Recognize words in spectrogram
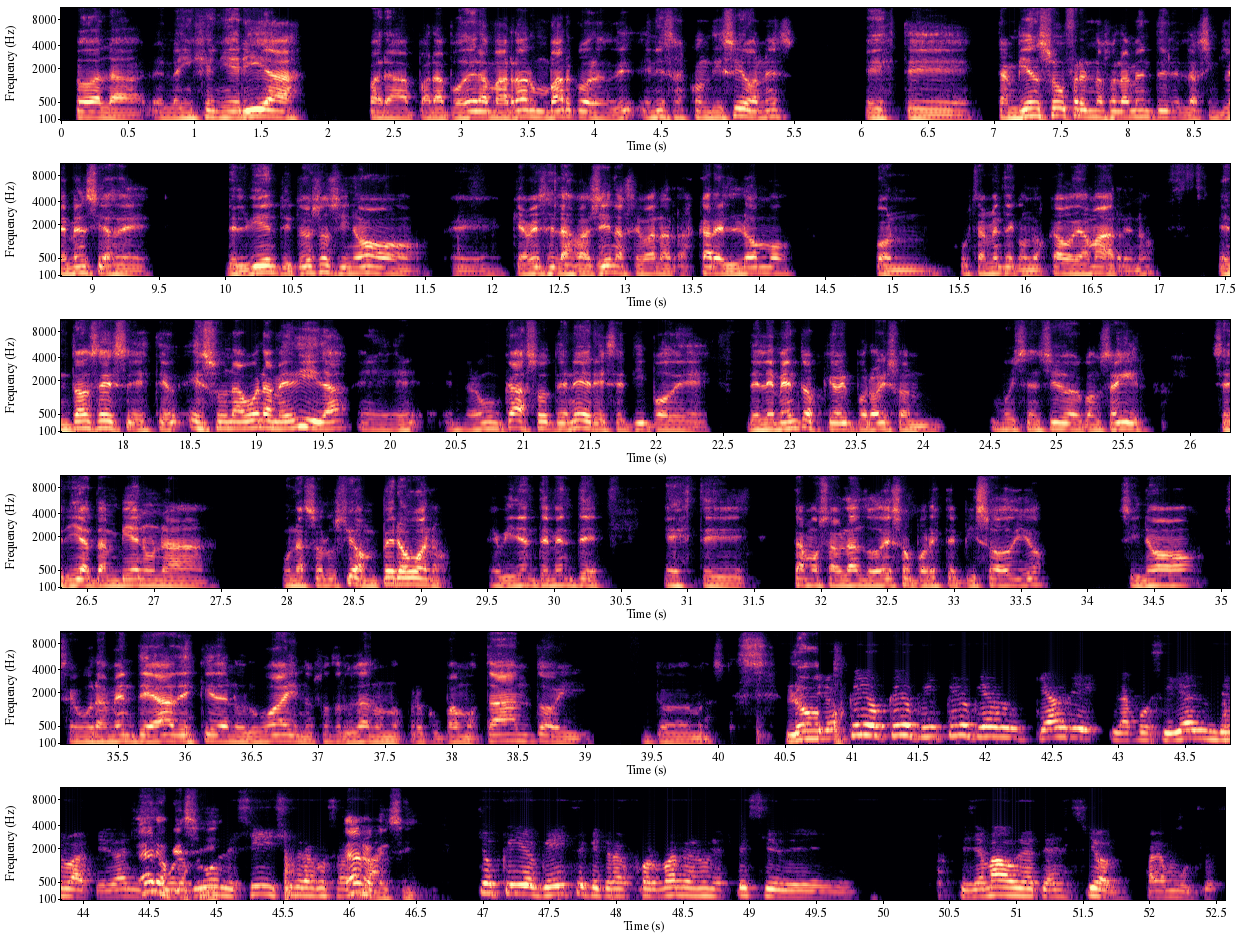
toda la, la ingeniería para, para, poder amarrar un barco en esas condiciones, este, también sufren no solamente las inclemencias de, del viento y todo eso, sino eh, que a veces las ballenas se van a rascar el lomo con, justamente con los cabos de amarre. ¿no? Entonces, este, es una buena medida, eh, en algún caso, tener ese tipo de, de, elementos que hoy por hoy son muy sencillos de conseguir. Sería también una, una solución. Pero bueno, evidentemente este, estamos hablando de eso por este episodio. Si no, seguramente Hades queda en Uruguay, nosotros ya no nos preocupamos tanto y, y todo demás. Luego, Pero creo, creo, que, creo que, abre, que abre la posibilidad de un debate, Dani. Claro que, que sí. vos decís, otra cosa claro más. que sí. Yo creo que esto hay que transformarlo en una especie de, de llamado de atención para muchos.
